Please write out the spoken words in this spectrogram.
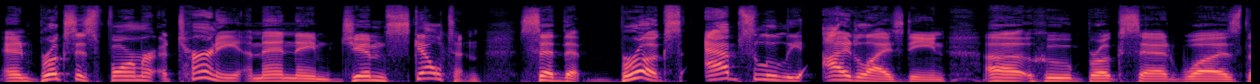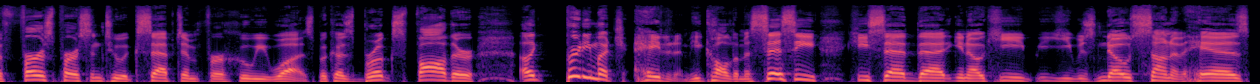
And Brooks's former attorney, a man named Jim Skelton, said that Brooks absolutely idolized Dean, uh, who Brooks said was the first person to accept him for who he was, because Brooks' father, like, pretty much hated him. He called him a sissy. He said that you know he he was no son of his,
